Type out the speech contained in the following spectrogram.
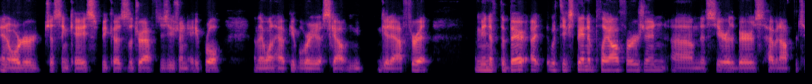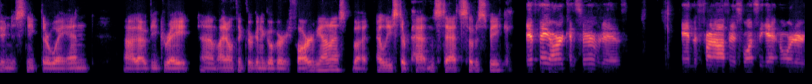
in order just in case because the draft is usually in April and they want to have people ready to scout and get after it. I mean, if the Bear with the expanded playoff version um, this year, the Bears have an opportunity to sneak their way in. Uh, that would be great. Um, I don't think they're going to go very far, to be honest, but at least they're patent stats, so to speak. If they are conservative and the front office wants to get in order,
